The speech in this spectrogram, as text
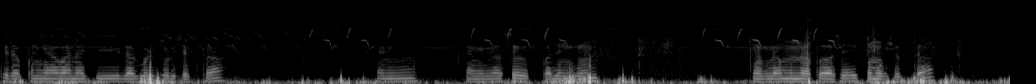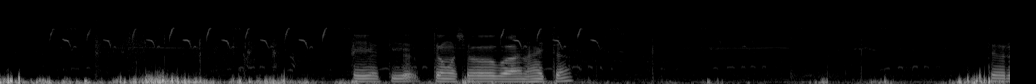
तर आपण या वाहनाची लागवड करू शकता. आणि चांगलं असं उत्पादन घेऊन चांगला मुनाफा असं कमवू शकता. हे अति उत्तम असं वाहन आहे तर. तर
